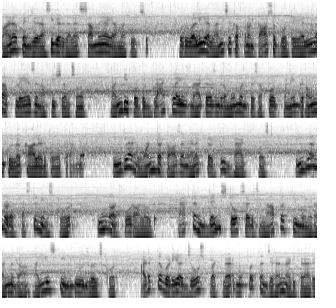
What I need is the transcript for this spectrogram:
மழை பெஞ்சு ரசிகர்களை செமையாக ஏமாற்றிடுச்சு ஒரு வழியாக லஞ்சுக்கு அப்புறம் டாஸை போட்டு எல்லா பிளேயர்ஸ் அண்ட் அஃபீஷியல்ஸும் வண்டி போட்டு பிளாக் லைவ்ஸ் மேட்டர்ஸுங்கிற மூமெண்ட்டுக்கு சப்போர்ட் பண்ணி கிரவுண்டுக்குள்ளே கால் எடுத்து வைக்கிறாங்க. England won the toss and elected to bat first இங்கிலாண்டோட first inning score two not four all out captain Ben Stokes அடித்த நாற்பத்தி மூணு ரன்னு தான் ஹையஸ்ட் இண்டிவிஜுவல் ஸ்கோர் அடுத்தபடியாக ஜோஸ் பட்லர் முப்பத்தஞ்சு ரன் அடிக்கிறாரு.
